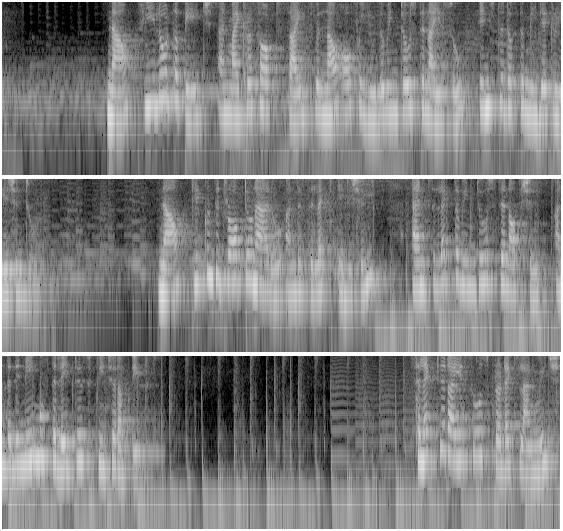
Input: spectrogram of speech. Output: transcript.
Now reload the page and Microsoft Sites will now offer you the Windows 10 ISO instead of the media creation tool. Now click on the drop down arrow under select edition and select the Windows 10 option under the name of the latest feature update. Select your ISO's product language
